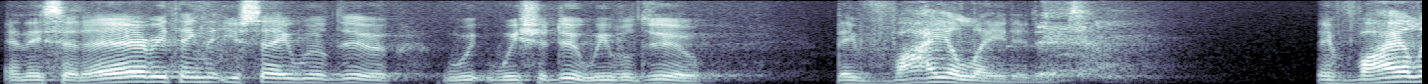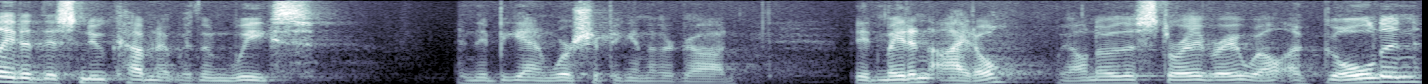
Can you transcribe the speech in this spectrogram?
and they said, Everything that you say we'll do, we, we should do, we will do, they violated it. They violated this new covenant within weeks and they began worshiping another God. They'd made an idol. We all know this story very well a golden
